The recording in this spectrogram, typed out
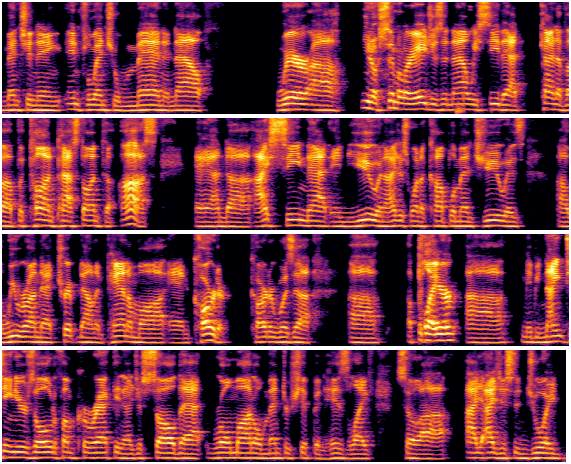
mentioning influential men and now we're uh you know similar ages and now we see that kind of a baton passed on to us and uh i seen that in you and i just want to compliment you as uh, we were on that trip down in panama and carter carter was a uh, a player uh maybe 19 years old if i'm correct and i just saw that role model mentorship in his life so uh I, I just enjoyed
